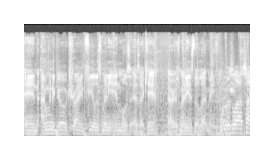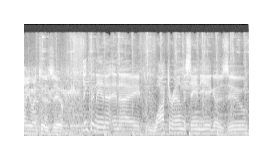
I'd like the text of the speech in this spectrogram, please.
and I'm gonna go try and feel as many animals as I can, or as many as they'll let me. When was the last time you went to a zoo? I think Banana and I walked around the San Diego Zoo.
